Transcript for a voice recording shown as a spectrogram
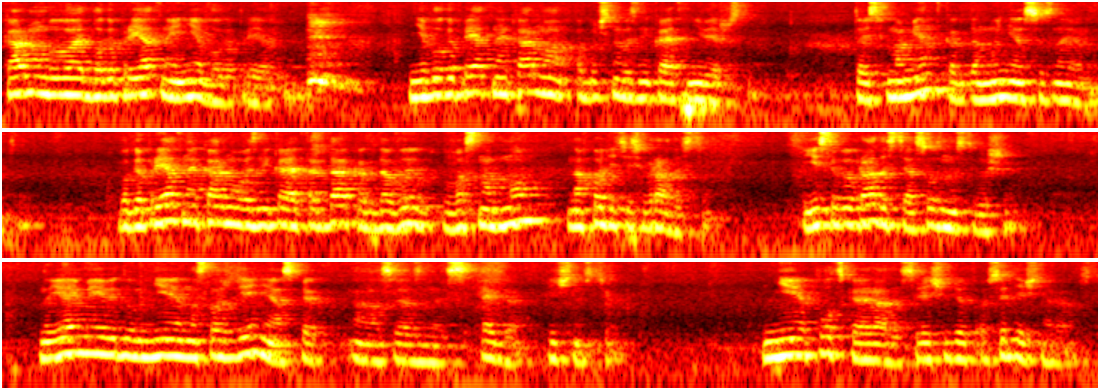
Карма бывает благоприятная и неблагоприятная. Неблагоприятная карма обычно возникает в невежестве. То есть в момент, когда мы не осознаем это. Благоприятная карма возникает тогда, когда вы в основном находитесь в радости. Если вы в радости, осознанность выше. Но я имею в виду не наслаждение, аспект, а, связанный с эго, личностью, не плотская радость, речь идет о сердечной радости.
